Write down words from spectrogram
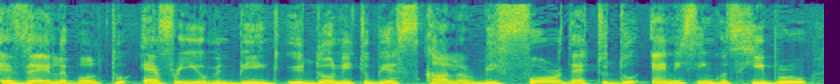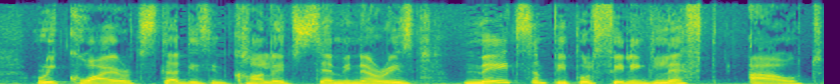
available to every human being. You don't need to be a scholar. Before that, to do anything with Hebrew required studies in college, seminaries, made some people feeling left out.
